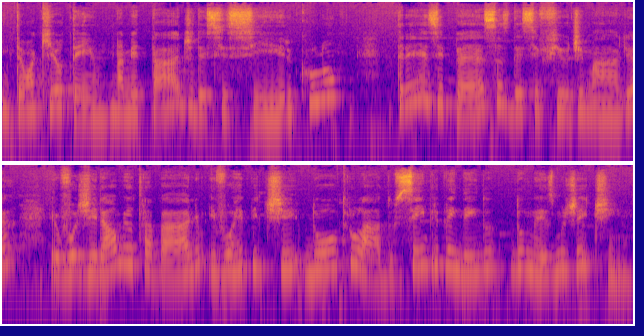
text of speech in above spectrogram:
Então, aqui eu tenho na metade desse círculo 13 peças desse fio de malha. Eu vou girar o meu trabalho e vou repetir do outro lado, sempre prendendo do mesmo jeitinho.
